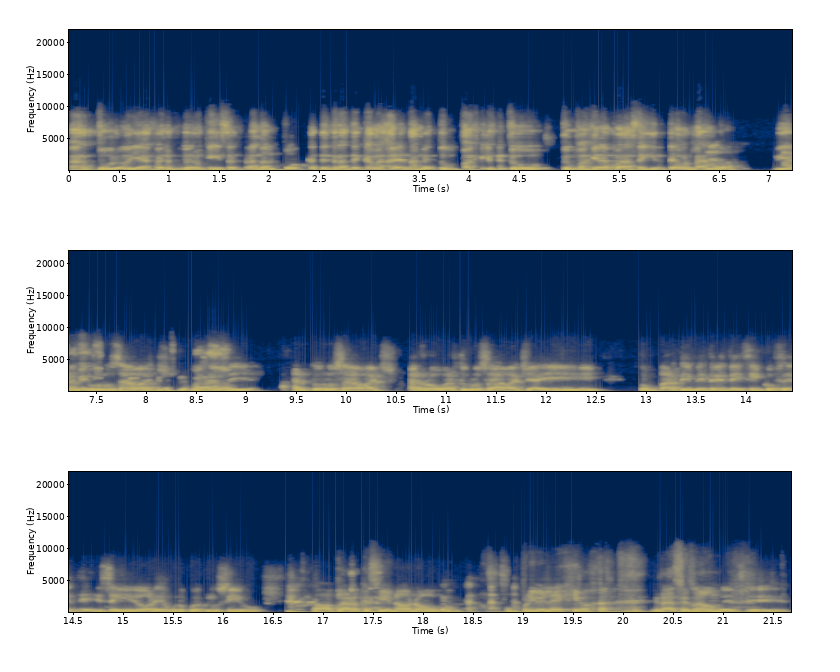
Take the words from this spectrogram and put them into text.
Arturo ya fue el primero que hizo entrando al podcast detrás de cámara. A ver, dame tu página, tu página para seguirte, Orlando. Bienvenido. Arturo Savage, arroba Arturo Savage, ahí son parte de mis 35 seguidores, es un grupo exclusivo. No, claro que sí, no, no, un, privilegio. Gracias, hombre. Sí.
